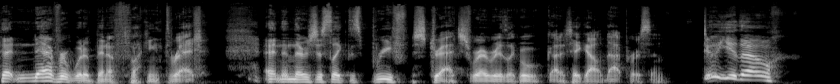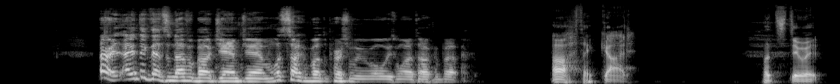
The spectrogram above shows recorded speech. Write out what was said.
that never would have been a fucking threat." And then there's just like this brief stretch where everybody's like, "Oh, got to take out that person." Do you though? All right, I think that's enough about Yam Yam. Let's talk about the person we always want to talk about. Oh, thank God. Let's do it.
